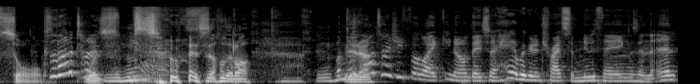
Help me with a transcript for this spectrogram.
soul. Because a lot of times, was, was a little. Mm-hmm. Because You a lot of times you feel like you know they say, "Hey, we're going to try some new things," and and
